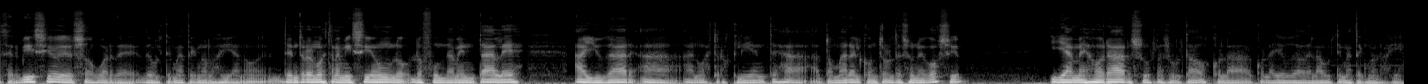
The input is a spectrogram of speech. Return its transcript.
servicio y el software de, última tecnología ¿no? dentro de nuestra misión lo, fundamental es ayudar a, nuestros clientes a tomar el control de su negocio y a mejorar sus resultados con la, con la ayuda de la última tecnología.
